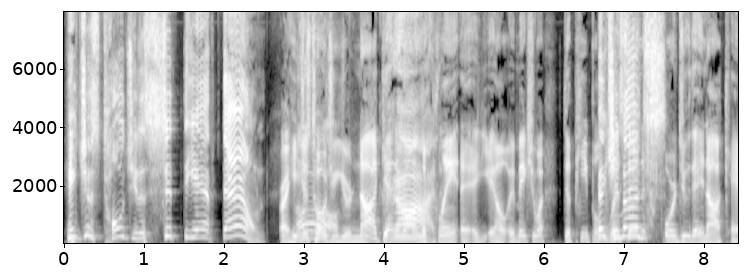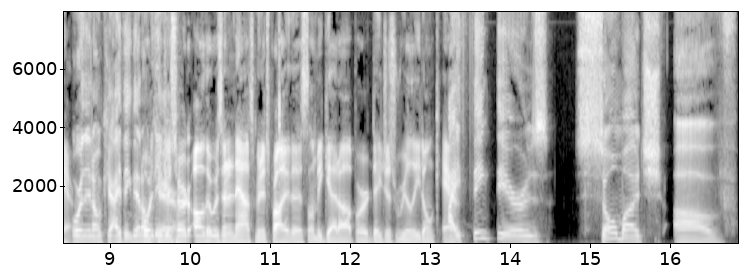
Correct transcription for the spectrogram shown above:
He just told you to sit the F down. Right. He just told you Oh, you're not getting on the plane. Uh, uh, you know, it makes you want. Do people Makes listen or do they not care? Or they don't care. I think they don't or they care. just heard, oh, there was an announcement. It's probably this. Let me get up. Or they just really don't care. I think there's so much of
